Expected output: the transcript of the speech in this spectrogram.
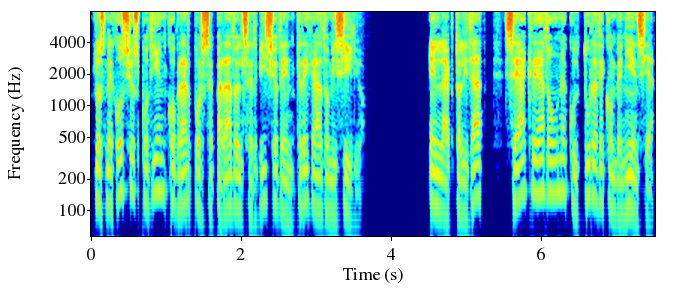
los negocios podían cobrar por separado el servicio de entrega a domicilio. En la actualidad, se ha creado una cultura de conveniencia,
